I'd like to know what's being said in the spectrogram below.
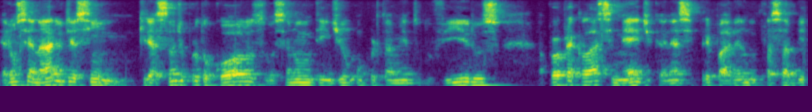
era um cenário de assim criação de protocolos, você não entendia o comportamento do vírus, a própria classe médica, né, se preparando para saber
